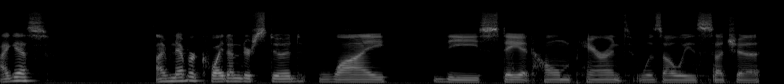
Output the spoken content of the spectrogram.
I guess I've never quite understood why the stay-at-home parent was always such a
